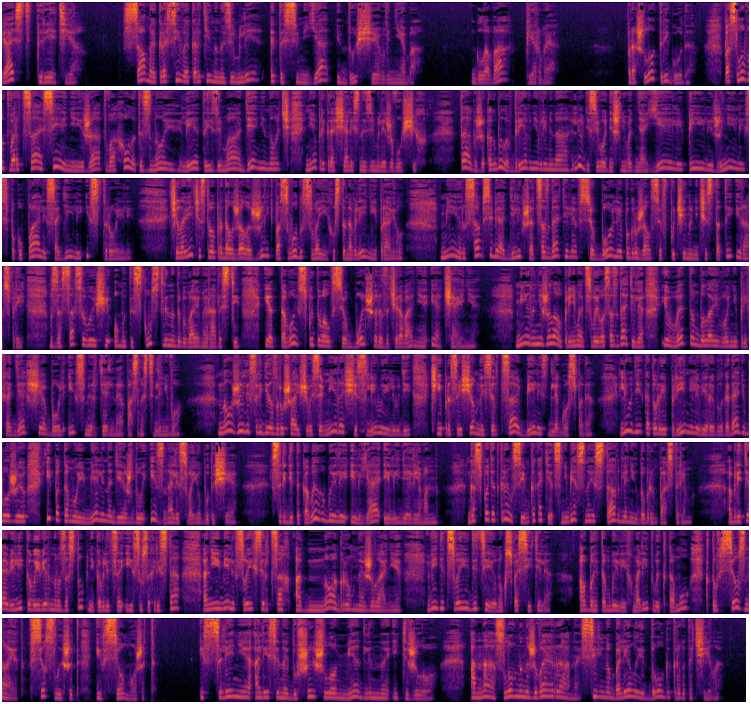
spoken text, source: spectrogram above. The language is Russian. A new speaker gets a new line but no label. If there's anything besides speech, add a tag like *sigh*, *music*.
Часть третья. Самая красивая картина на земле — это семья, идущая в небо. Глава первая. Прошло три года. По слову Творца, сеяние и жатва, холод и зной, лето и зима, день и ночь не прекращались на земле живущих. Так же, как было в древние времена, люди сегодняшнего дня ели, пили, женились, покупали, садили и строили. Человечество продолжало жить по своду своих установлений и правил. Мир, сам себя отделивший от Создателя, все более погружался в пучину нечистоты и распри, в засасывающий омут искусственно добываемой радости, и оттого испытывал все больше разочарования и отчаяния. Мир не желал принимать своего Создателя, и в этом была его неприходящая боль и смертельная опасность для него. Но жили среди разрушающегося мира счастливые люди, чьи просвещенные сердца бились для Господа. Люди, которые приняли верой и благодать Божию и потому имели надежду и знали свое будущее. Среди таковых были Илья и Лидия Лемон. Господь открылся им, как Отец Небесный, став для них добрым пастырем. Обретя великого и верного заступника в лице Иисуса Христа, они имели в своих сердцах одно огромное желание — видеть своих детей у ног Спасителя. Об этом были их молитвы к тому, кто все знает, все слышит и все может. Исцеление Олесиной души шло медленно и тяжело. Она, словно наживая рана, сильно болела и долго кровоточила.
